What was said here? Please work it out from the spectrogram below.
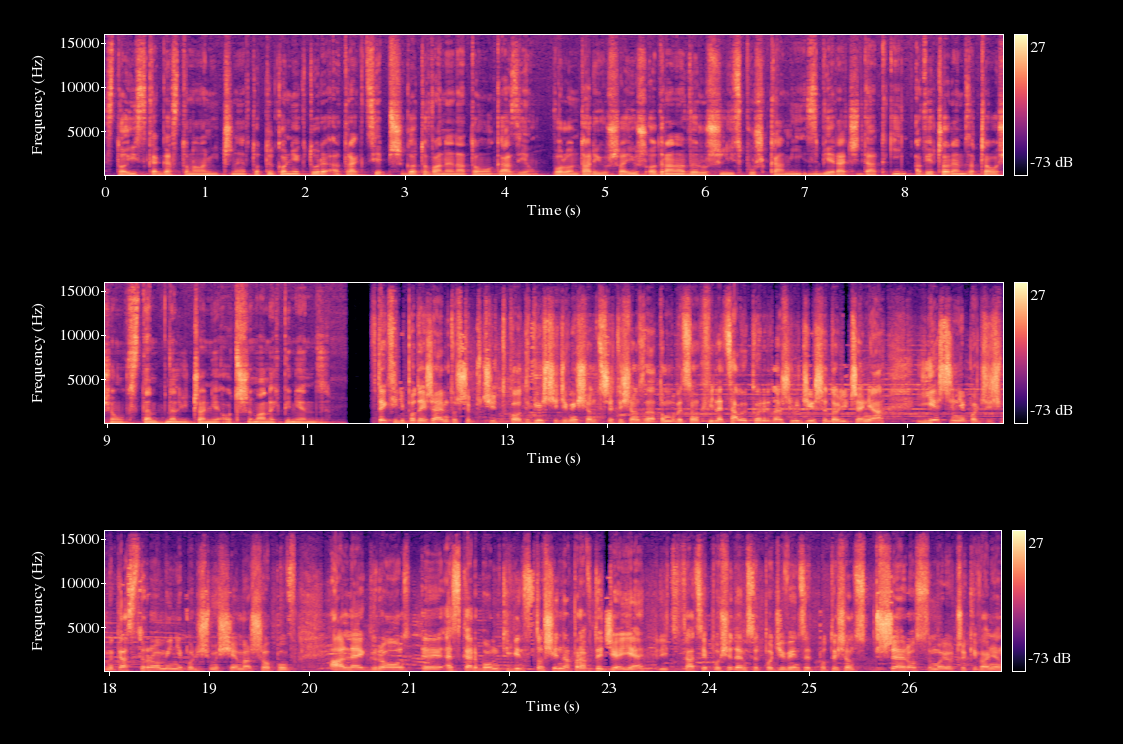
stoiska gastronomiczne to tylko niektóre atrakcje przygotowane na tą okazję. Wolontariusze już od rana wyruszyli z puszkami zbierać datki, a wieczorem zaczęło się wstępne liczenie otrzymanych pieniędzy. W tej chwili podejrzałem to szybciutko, 293 tysiące na tą obecną chwilę, cały korytarz ludzi jeszcze do liczenia. Jeszcze nie policzyliśmy gastronomii, nie policzyliśmy siema shopów, Allegro, y, Eskarbonki, więc to się naprawdę dzieje. Licytacje po 700, po 900, po 1000 przerosły moje oczekiwania.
